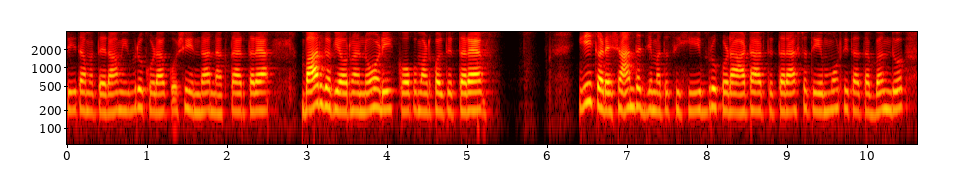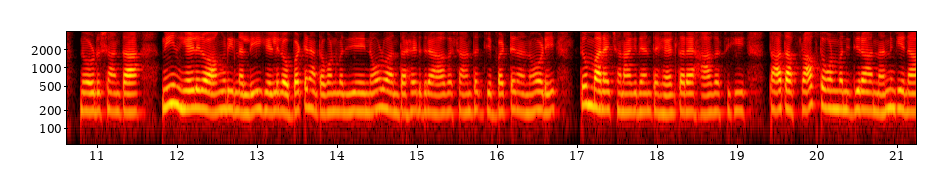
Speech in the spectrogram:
ಸೀತಾ ಮತ್ತು ರಾಮ್ ಇಬ್ಬರು ಕೂಡ ಖುಷಿಯಿಂದ ನಗ್ತಾ ಇರ್ತಾರೆ. ಭಾರ್ಗವಿ ಅವ್ರನ್ನ ನೋಡಿ ಕೋಪ ಮಾಡ್ಕೊಳ್ತಿರ್ತಾರೆ. ಈ ಕಡೆ ಶಾಂತಜ್ಜಿ ಮತ್ತು ಸಿಹಿ ಇಬ್ಬರು ಕೂಡ ಆಟ ಆಡ್ತಿರ್ತಾರೆ. ಅಷ್ಟೊತ್ತಿಗೆ ಮೂರ್ತಿ ತಾತ ಬಂದು, ನೋಡು ಶಾಂತ, ನೀನು ಹೇಳಿರೋ ಅಂಗಡಿನಲ್ಲಿ ಹೇಳಿರೋ ಬಟ್ಟೆನ ತೊಗೊಂಡು ಬಂದಿದ್ದೀನಿ, ನೋಡು ಅಂತ ಹೇಳಿದ್ರೆ ಆಗ ಶಾಂತಜ್ಜಿ ಬಟ್ಟೆನ ನೋಡಿ ತುಂಬಾ ಚೆನ್ನಾಗಿದೆ ಅಂತ ಹೇಳ್ತಾರೆ. ಆಗ ಸಿಹಿ, ತಾತ, ಫ್ರಾಕ್ ತೊಗೊಂಡು ಬಂದಿದ್ದೀರಾ? ನನಗೇನಾ?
